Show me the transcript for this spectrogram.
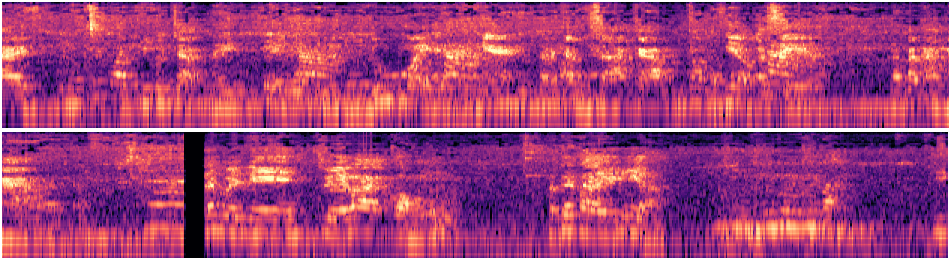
ได้เป็นที่รู้จักในในเรื่องอื่นด้วยอะไรเงี้ยนอกจากอุตสาหกรรมท่องเที่ยวเกษตรแล้วก็นางงามนั่นเป็นเนเซเวล่าของประเทศไทยนี่เหรอใช่ปะที่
